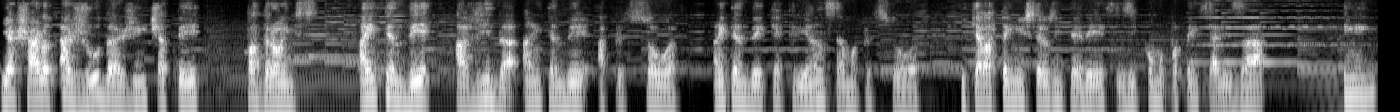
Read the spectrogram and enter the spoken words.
E a Charlotte ajuda a gente a ter padrões, a entender a vida, a entender a pessoa, a entender que a criança é uma pessoa, e que ela tem os seus interesses e como potencializar. E,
